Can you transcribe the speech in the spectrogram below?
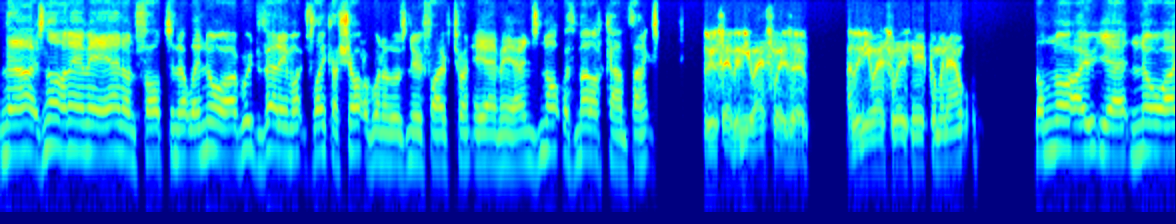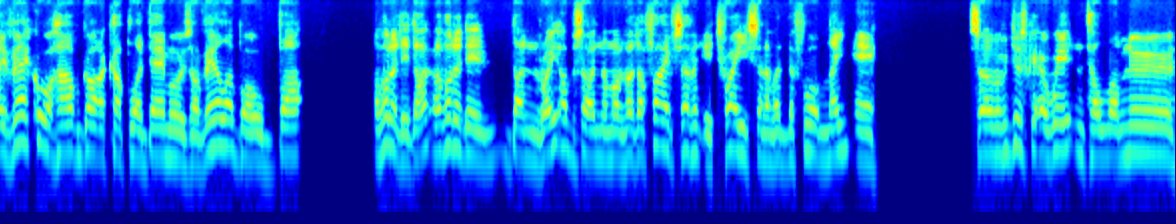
No, it's not an MAN, unfortunately. No, I would very much like a shot of one of those new 520 MANs, not with mirror cam, thanks. I was going to say the new S-Ways are, are the new S-Ways near coming out? They're not out yet. No, Iveco have got a couple of demos available, but I've already done, I've already done write-ups on them. I've had a 570 twice and I've had the 490. So we've just got to wait until the new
